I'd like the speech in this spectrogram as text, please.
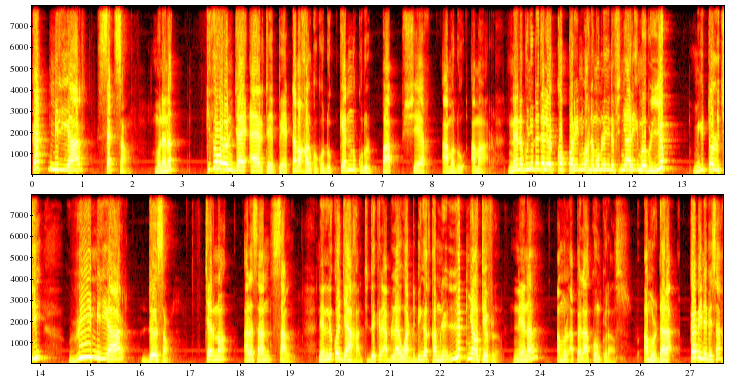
4 milliards 700 mu ne nag ki ko waroon jaay ARTP tabaxal ko ko du kenn ku dul Pape Cheikh Amadou Amar nee na bu ñu dajalee koppar yi ñu wax ne moom la ñuy def ci ñaari immeuble yépp mu ngi toll ci huit milliards deux cent Thierno Alassane Sall nee na li ko jaaxal ci décret Abdoulaye Wade bi nga xam ne lépp ñaaw téef la nee na amul appel à concurrence amul dara cabinet bi sax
